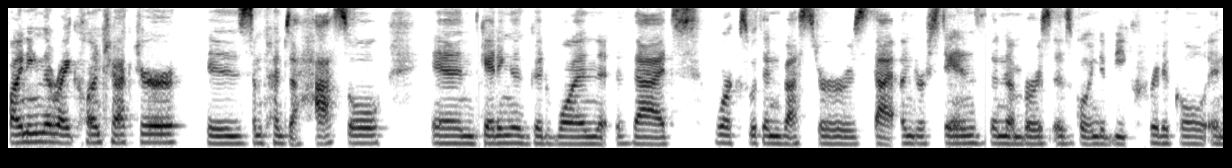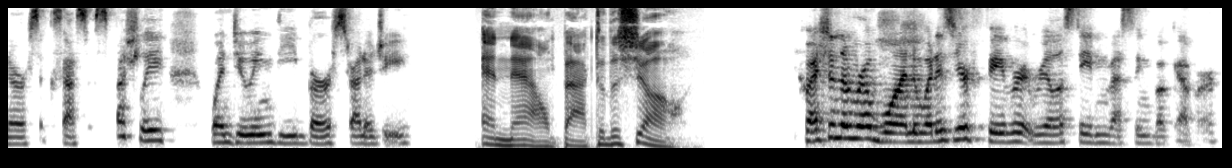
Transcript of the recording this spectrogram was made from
finding the right contractor is sometimes a hassle and getting a good one that works with investors that understands the numbers is going to be critical in our success especially when doing the BRRRR strategy. And now back to the show. Question number one what is your favorite real estate investing book ever?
